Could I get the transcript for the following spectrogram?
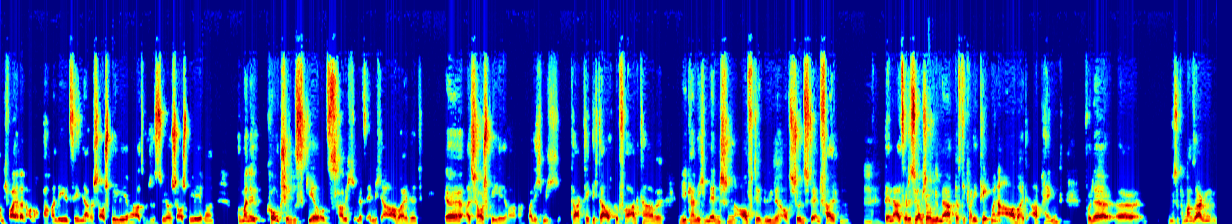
Und ich war ja dann auch noch parallel zehn Jahre Schauspiellehrer, also Regisseur, Schauspiellehrer. Und meine Coaching-Skills habe ich letztendlich erarbeitet äh, als Schauspiellehrer, weil ich mich tagtäglich da auch gefragt habe, wie kann ich Menschen auf der Bühne aufs Schönste entfalten. Mhm. Denn als Regisseur habe ich schon gemerkt, dass die Qualität meiner Arbeit abhängt von der, äh, wie so kann man sagen,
